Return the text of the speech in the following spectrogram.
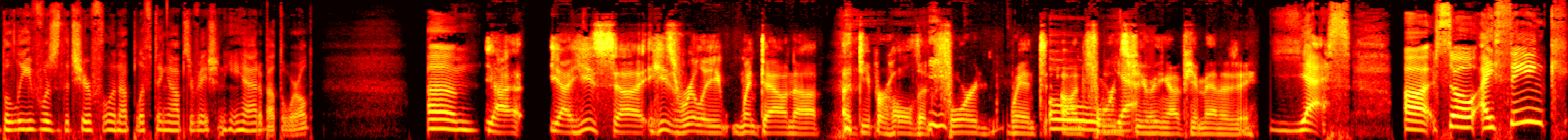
believe was the cheerful and uplifting observation he had about the world. Um, yeah, yeah, he's uh, he's really went down a, a deeper hole than Ford went Oh, on Ford's yeah. viewing of humanity. Yes. Uh so I think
